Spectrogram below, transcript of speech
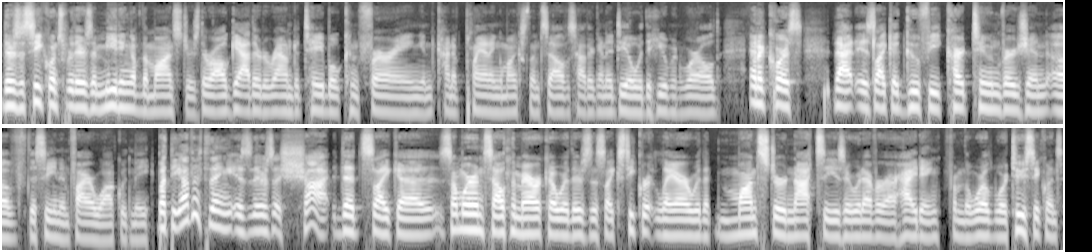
There's a sequence where there's a meeting of the monsters. They're all gathered around a table conferring and kind of planning amongst themselves how they're going to deal with the human world. And of course, that is like a goofy cartoon version of the scene in Fire Walk with Me. But the other thing is there's a shot that's like uh, somewhere in South America where there's this like secret lair where the monster Nazis or whatever are hiding from the World War II sequence.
